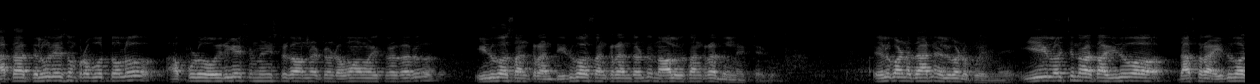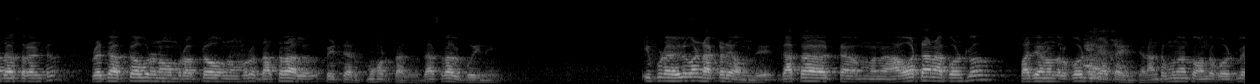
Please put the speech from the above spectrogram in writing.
గత తెలుగుదేశం ప్రభుత్వంలో అప్పుడు ఇరిగేషన్ మినిస్టర్గా ఉన్నటువంటి ఉమామహేశ్వర గారు ఇదిగో సంక్రాంతి ఇదిగో సంక్రాంతి అంటూ నాలుగు సంక్రాంతులు నెట్టాడు. ఎలుగొండ దారిని వెలుగొండ పోయింది. వీళ్ళు వచ్చిన తర్వాత ఇదిగో దసరా ఇదిగో దసరా అంటూ ప్రతి అక్టోబర్ నవంబర్ అక్టోబర్ నవంబర్ దసరాలు పెట్టారు ముహూర్తాలు. దసరాలు పోయినాయి. ఇప్పుడు ఆ వెలుగొండ అక్కడే ఉంది. గత ట- మన ఓటాన్ అకౌంట్లో పదిహేను వందల కోట్లు కేటాయించారు. అంతకుముందు అంత వంద కోట్లు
